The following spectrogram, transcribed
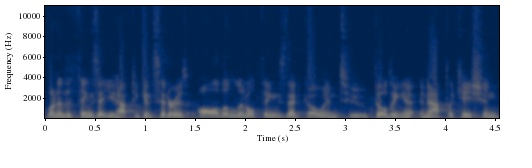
one of the things that you have to consider is all the little things that go into building an application,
